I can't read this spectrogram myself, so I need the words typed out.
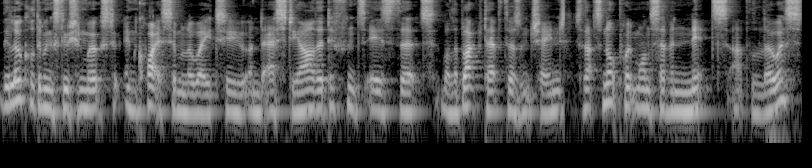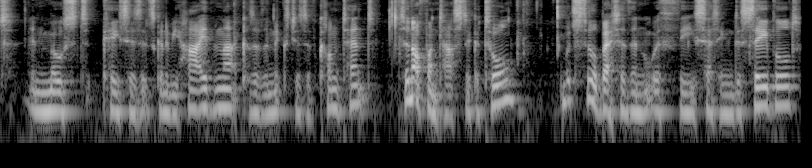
The local dimming solution works in quite a similar way to under SDR. The difference is that, well, the black depth doesn't change, so that's 0.17 nits at the lowest. In most cases, it's going to be higher than that because of the mixtures of content. So not fantastic at all, but still better than with the setting disabled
